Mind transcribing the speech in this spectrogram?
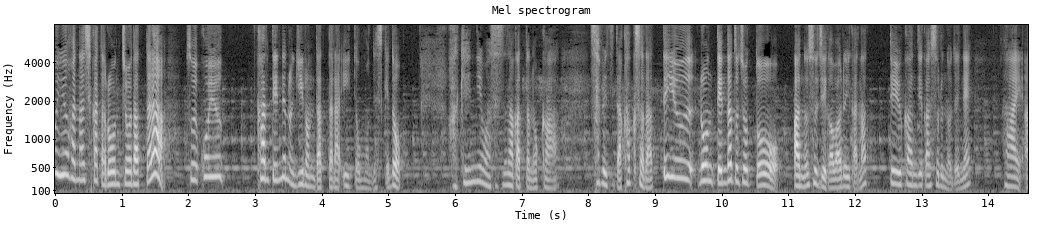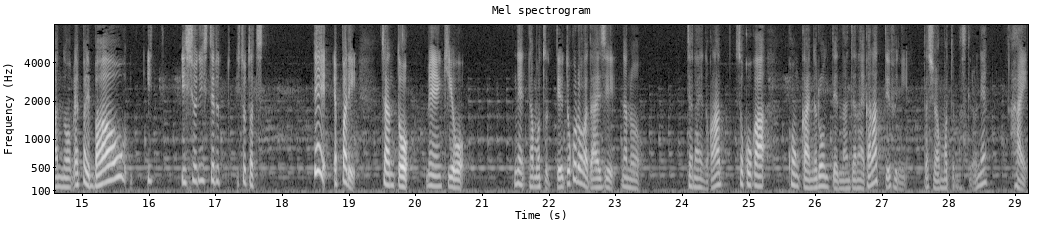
ういう話し方論調だったらそういうこういう観点での議論だったらいいと思うんですけど派遣にはさせなかったのか差別だ格差だっていう論点だとちょっとあの筋が悪いかなっていう感じがするのでね、はい、あのやっぱり場を一緒にしてる人たちってやっぱりちゃんと免疫を、ね、保つっていうところが大事なのじゃないのかな。そこが今回の論点なんじゃないかなっていうふうに私は思ってますけどね。はい、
